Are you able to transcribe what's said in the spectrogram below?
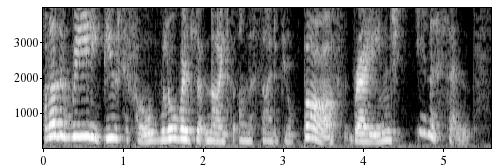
Another really beautiful, will always look nice on the side of your bath range, Innersense.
